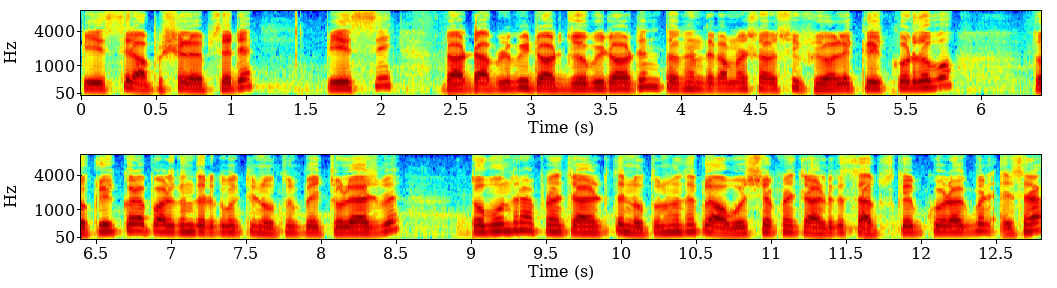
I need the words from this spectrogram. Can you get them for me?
পিএসসির অফিসিয়াল ওয়েবসাইটে PSC dot WB dot GOV dot in তো এখান থেকে আমরা সরাসরি ভিওয়ালে ক্লিক করে দেবো। তো ক্লিক করার পরে কিন্তু এরকম একটি নতুন পেজ চলে আসবে। তো বন্ধুরা, আপনার চ্যানেলটিতে নতুন হয়ে থাকলে অবশ্যই আপনার চ্যানেলটিকে সাবস্ক্রাইব করে রাখবেন। এছাড়া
